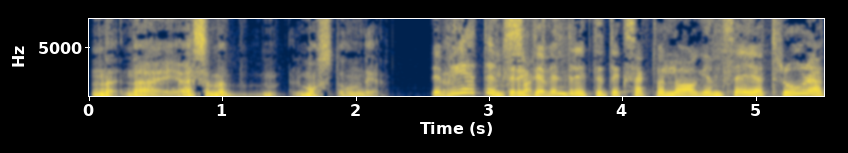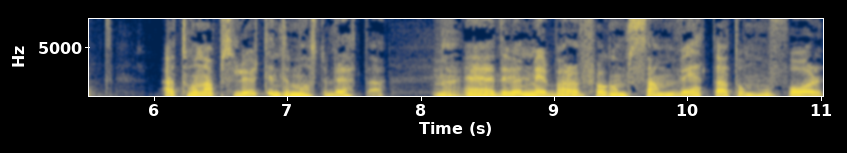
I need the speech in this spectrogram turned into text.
Nej, nej, alltså men måste hon det? Jag vet inte Exakt. riktigt. Jag vet inte riktigt exakt vad lagen säger. Jag tror att, att hon absolut inte måste berätta. Nej. Eh, det är väl mer bara en fråga om samvete. Att om hon får,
